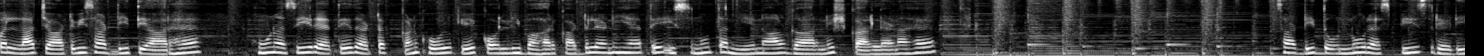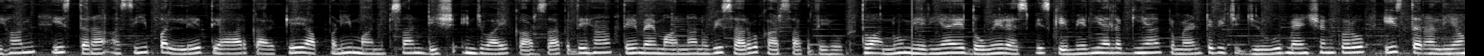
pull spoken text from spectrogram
ਭੱਲਾ ਚਾਟ ਵੀ ਸਾਡੀ ਤਿਆਰ ਹੈ। ਹੁਣ ਅਸੀਂ ਰਾਇਤੇ ਦਾ ਢੱਕਣ ਖੋਲ ਕੇ ਕੌਲੀ ਬਾਹਰ ਕੱਢ ਲੈਣੀ ਹੈ ਤੇ ਇਸ ਨੂੰ ਧਨੀਏ ਨਾਲ ਗਾਰਨਿਸ਼ ਕਰ ਲੈਣਾ ਹੈ। ਸਾਡੀ ਦੋਨੋਂ ਰੈਸਪੀਜ਼ ਰੈਡੀ ਹਨ। ਇਸ ਤਰ੍ਹਾਂ ਅਸੀਂ ਭੱਲੇ ਤਿਆਰ ਕਰਕੇ ਆਪਣੀ ਮਨਪਸੰਦ ਡਿਸ਼ ਇੰਜੋਏ ਕਰ ਸਕਦੇ ਹਾਂ ਤੇ ਮਹਿਮਾਨਾਂ ਨੂੰ ਵੀ ਸਰਵ ਕਰ ਸਕਦੇ ਹੋ। ਤੁਹਾਨੂੰ ਮੇਰੀਆਂ ਇਹ ਦੋਵੇਂ ਰੈਸਪੀਜ਼ ਕਿਵੇਂ ਦੀਆਂ ਲੱਗੀਆਂ ਕਮੈਂਟ ਵਿੱਚ ਜਰੂਰ ਮੈਂਸ਼ਨ ਕਰੋ। ਇਸ ਤਰ੍ਹਾਂ ਦੀਆਂ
